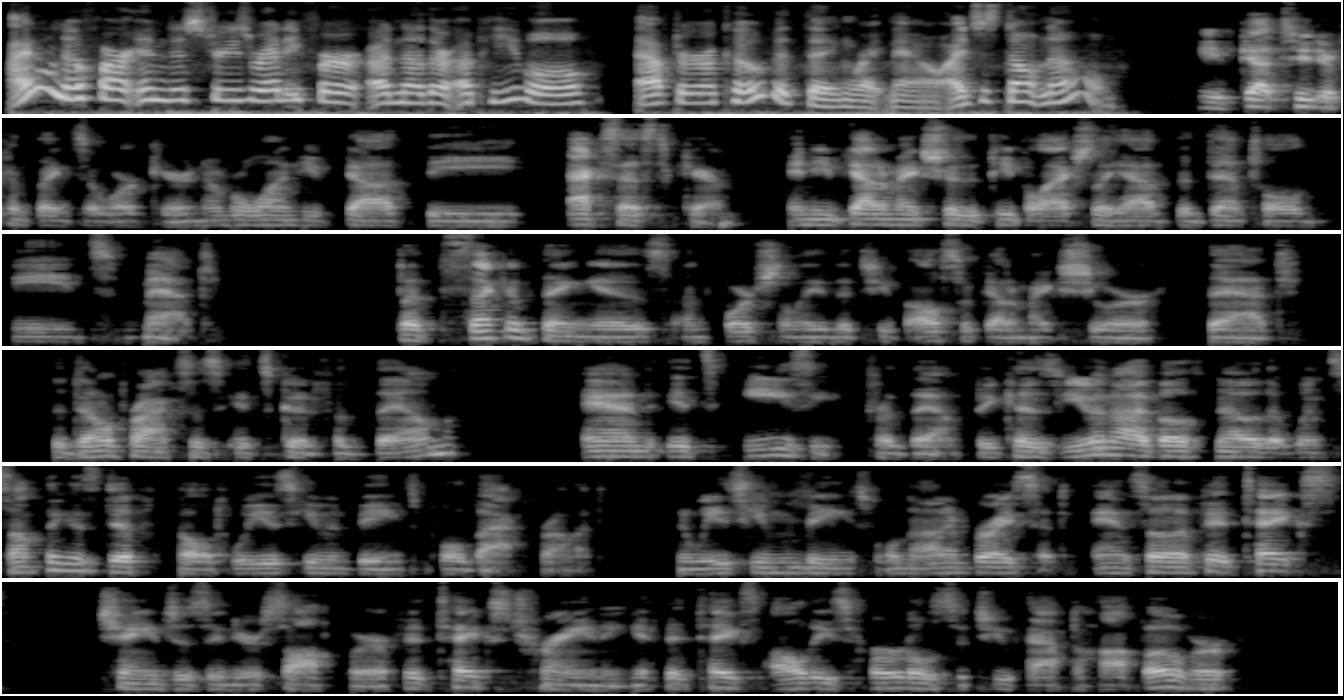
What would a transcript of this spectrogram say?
I don't know if our industry's ready for another upheaval after a COVID thing right now. I just don't know. You've got two different things at work here. Number one, you've got the access to care, and you've got to make sure that people actually have the dental needs met. But the second thing is, unfortunately, that you've also got to make sure that the dental practice it's good for them and it's easy for them because you and I both know that when something is difficult, we as human beings pull back from it and we as human beings will not embrace it. And so, if it takes changes in your software, if it takes training, if it takes all these hurdles that you have to hop over,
